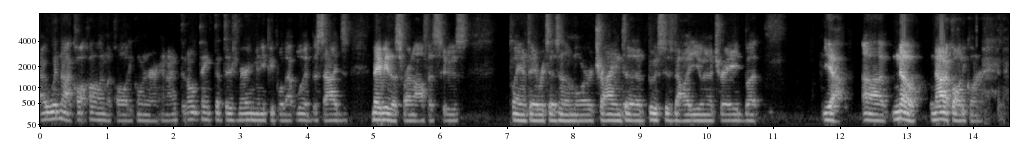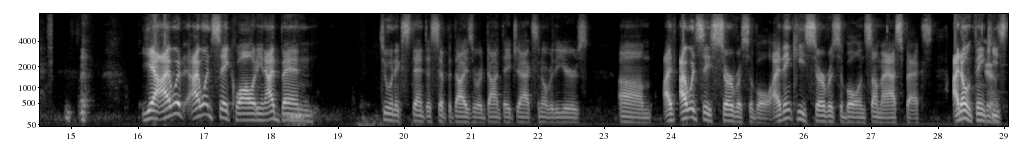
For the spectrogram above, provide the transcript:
I would not call, call him a quality corner, and I don't think that there's very many people that would, besides maybe this front office who's playing favoritism or trying to boost his value in a trade. But yeah, uh, no, not a quality corner. yeah, I would I wouldn't say quality, and I've been to an extent a sympathizer with Donte Jackson over the years. Um, I, I would say serviceable. I think he's serviceable in some aspects. I don't think yeah. he's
